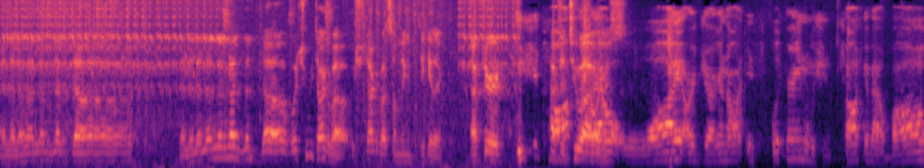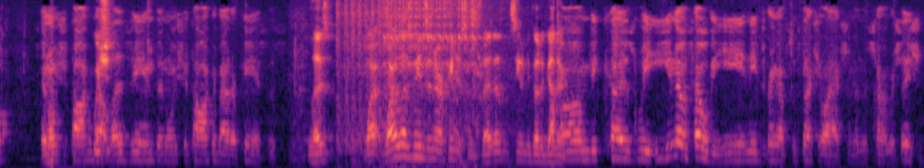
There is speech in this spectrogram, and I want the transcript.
La la la la la la la. La la la la la la la la. What should we talk about? We should talk about something in particular. After We should talk After two about hours. why our Juggernaut is flickering. We should talk about Bob. And we should talk We about should- lesbians, and we should talk about our penises. les, why why lesbians and our penises? That doesn't seem to go together. Um, because we, you know, Toby, he needs to bring up some sexual action in this conversation.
